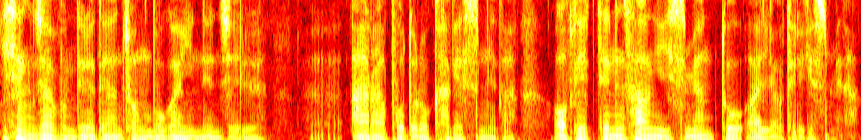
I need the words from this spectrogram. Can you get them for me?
희생자분들에 대한 정보가 있는지를 어, 알아보도록 하겠습니다. 업데이트되는 사항이 있으면 또 알려드리겠습니다.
